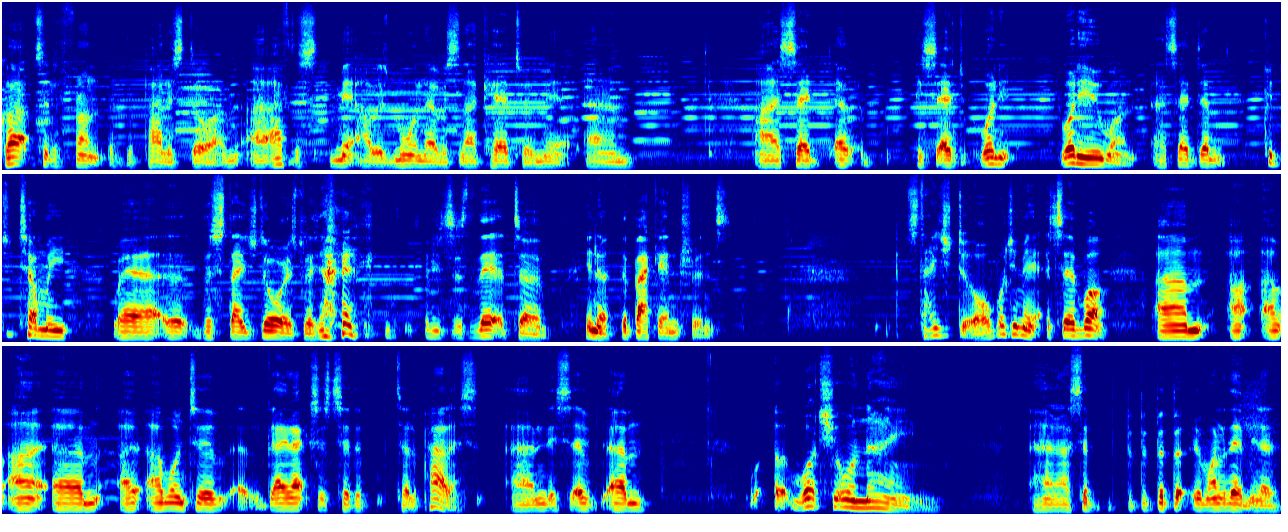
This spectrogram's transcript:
got up to the front of the palace door, and I have to admit I was more nervous than I cared to admit. Um, I said, uh, he said, what what do you want? I said, um, could you tell me where uh, the stage door is, please? it's a theatre term, you know, the back entrance. Stage door? What do you mean? I said, well, um, I, I, um, I, I, want to uh, gain access to the to the palace, and he said, um, "What's your name?" And I said, "One of them, you know."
